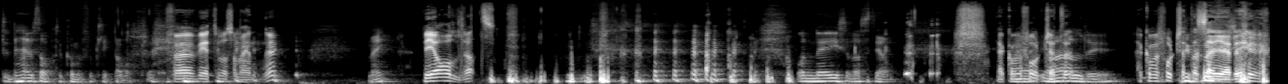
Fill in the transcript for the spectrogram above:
det här är sånt du kommer få klippa bort. För vet du vad som har hänt nu? Nej. Vi har åldrats. Åh nej Sebastian. Jag kommer Nej, Jag fortsätta, aldrig... jag kommer fortsätta kommer- säga det.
